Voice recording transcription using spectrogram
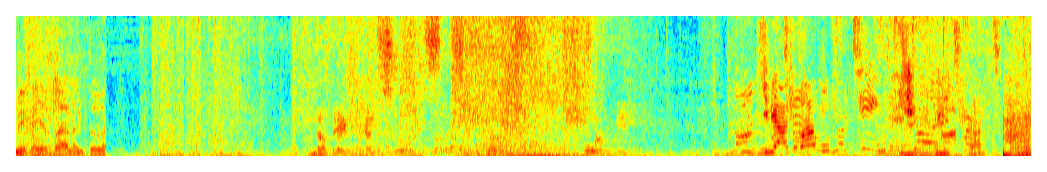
may kayabangan to. Nothing can swords or me. Ginagawa! Your team destroyed the!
